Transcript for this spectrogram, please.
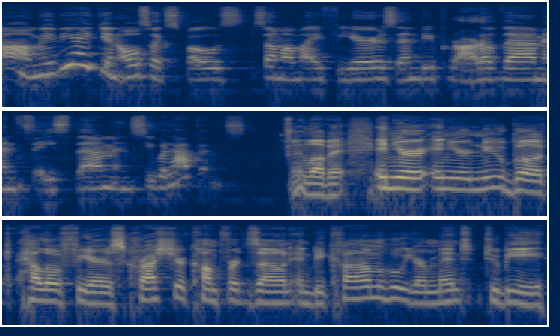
oh, maybe I can also expose some of my fears and be proud of them and face them and see what happens. I love it. In your in your new book, Hello Fears, crush your comfort zone and become who you're meant to be.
